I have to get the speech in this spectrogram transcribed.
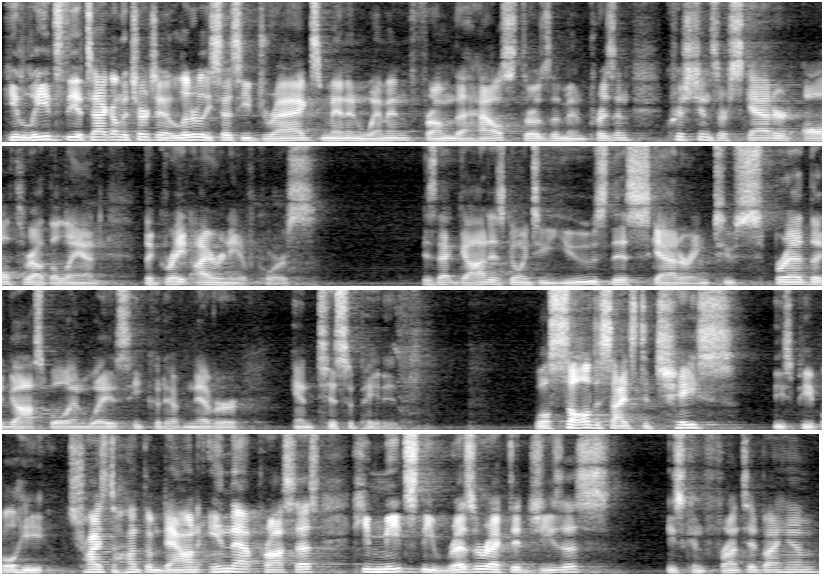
He leads the attack on the church, and it literally says he drags men and women from the house, throws them in prison. Christians are scattered all throughout the land. The great irony, of course, is that God is going to use this scattering to spread the gospel in ways he could have never anticipated. Well, Saul decides to chase these people. He tries to hunt them down. In that process, he meets the resurrected Jesus. He's confronted by him,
